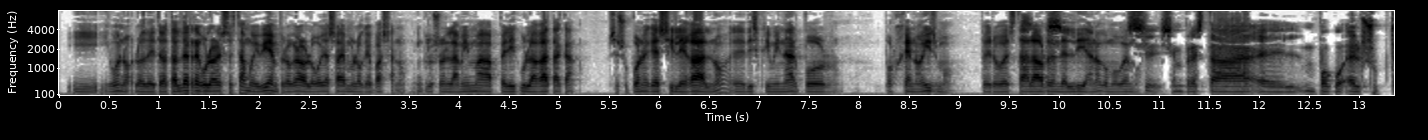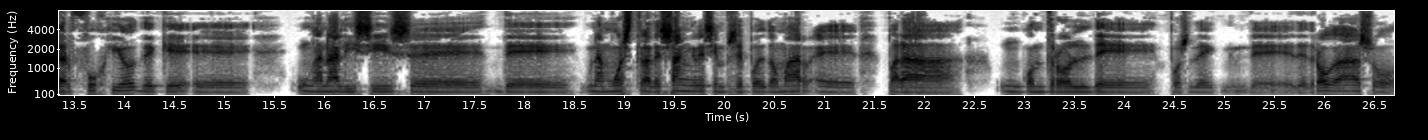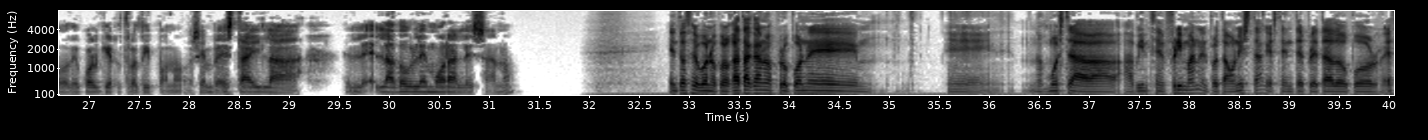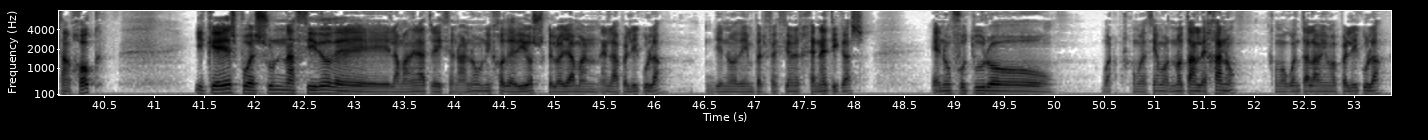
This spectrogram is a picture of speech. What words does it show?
Y, bueno, lo de tratar de regular esto está muy bien, pero claro, luego ya sabemos lo que pasa, ¿no? Incluso en la misma película Gattaca se supone que es ilegal, ¿no? Eh, discriminar por, por genoísmo, pero está a la orden del día, ¿no? Como vemos. Sí, siempre está un poco el subterfugio de que eh, un análisis eh, de una muestra de sangre siempre se puede tomar eh, para un control de, pues de, de, drogas o de cualquier otro tipo, ¿no? Siempre está ahí la, la doble moral esa, ¿no? Entonces, bueno, pues Gattaca nos propone nos muestra a Vincent Freeman, el protagonista, que está interpretado por Ethan Hawke, y que es pues un nacido de la manera tradicional, ¿no? Un hijo de Dios, que lo llaman en la película, lleno de imperfecciones genéticas, en un futuro, bueno, pues como decíamos, no tan lejano, como cuenta la misma película,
